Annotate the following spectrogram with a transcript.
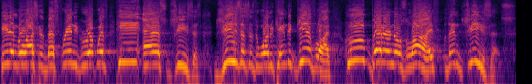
He didn't go ask his best friend he grew up with. He asked Jesus. Jesus is the one who came to give life. Who better knows life than Jesus?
